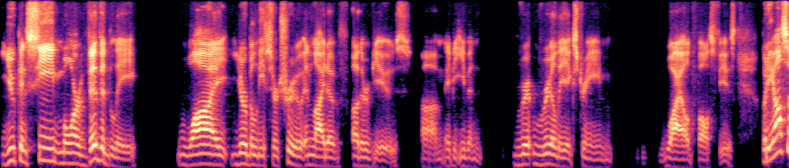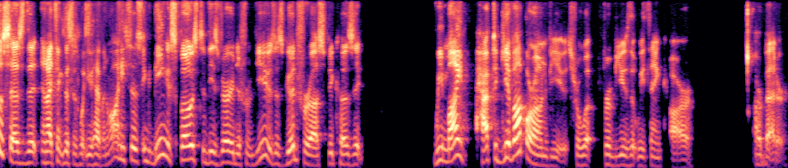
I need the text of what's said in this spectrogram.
you can see more vividly why your beliefs are true in light of other views, um, maybe even re- really extreme, wild, false views. But he also says that, and I think this is what you have in mind, he says being exposed to these very different views is good for us because it we might have to give up our own views for what for views that we think are are better.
